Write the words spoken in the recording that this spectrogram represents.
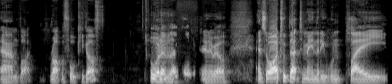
um, like right before kickoff, or whatever they call it in NRL, and so I took that to mean that he wouldn't play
